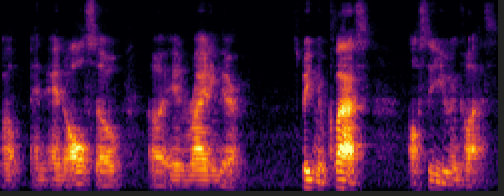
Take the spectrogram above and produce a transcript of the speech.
well, and, and also uh, in writing there. Speaking of class, I'll see you in class.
